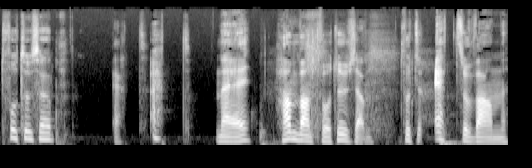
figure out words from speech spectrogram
2001. Ett. Nej, han vann 2000. 2001 så vann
